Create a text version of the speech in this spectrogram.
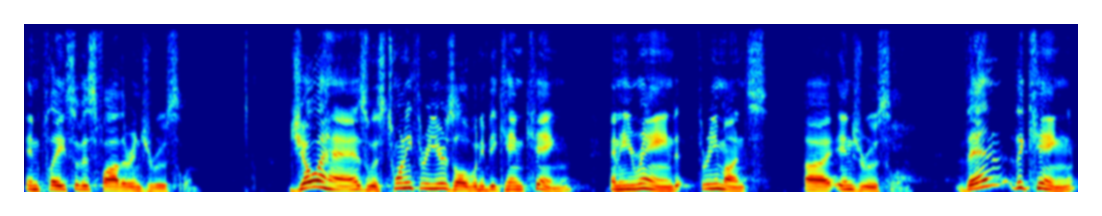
in place of his father in Jerusalem. Joahaz was 23 years old when he became king, and he reigned three months uh, in Jerusalem. Then the king,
